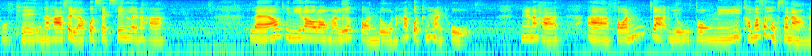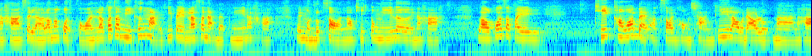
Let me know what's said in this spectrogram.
โอเคนะคะ เสร็จแล้วกดเสร็จสิ้นเลยนะคะ แล้วทีนี้เราลองมาเลือกฟอนต์ดูนะคะ กดเครื่องหมายถูก เนี่ยนะคะ ฟอนต์จะอยู่ตรงนี้คำว่าสนุกสนานนะคะ เสร็จแล้วเรามากดฟอนต์แล้วก็จะมีเครื่องหมายที่เป็นลักษณะแบบนี้นะคะ เป็นเหมือนลูกศรเราคลิกตรงนี้เลยนะคะ เราก็จะไปคลิกคำว่าแบบอักษรของฉันที่เราดาวน์โหลดมานะคะ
